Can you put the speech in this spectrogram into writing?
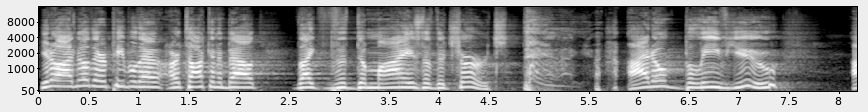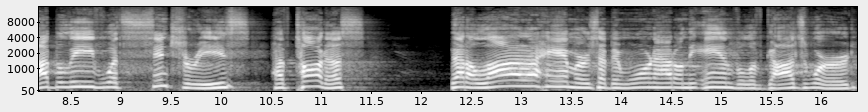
You know, I know there are people that are talking about like the demise of the church. I don't believe you. I believe what centuries have taught us that a lot of hammers have been worn out on the anvil of God's word.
